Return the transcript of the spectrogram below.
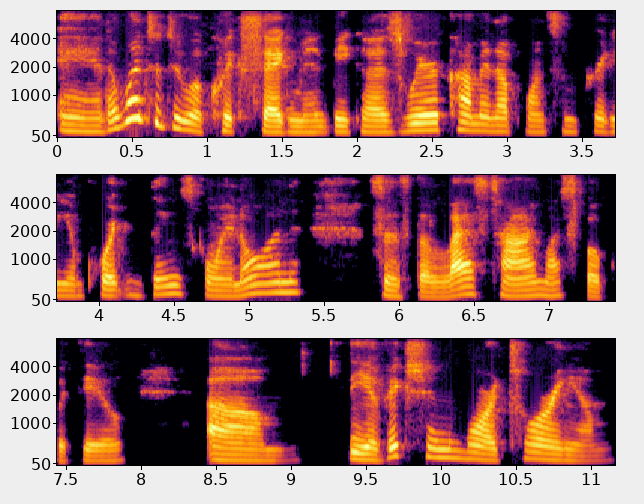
And I want to do a quick segment because we're coming up on some pretty important things going on since the last time I spoke with you. Um, the eviction moratorium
